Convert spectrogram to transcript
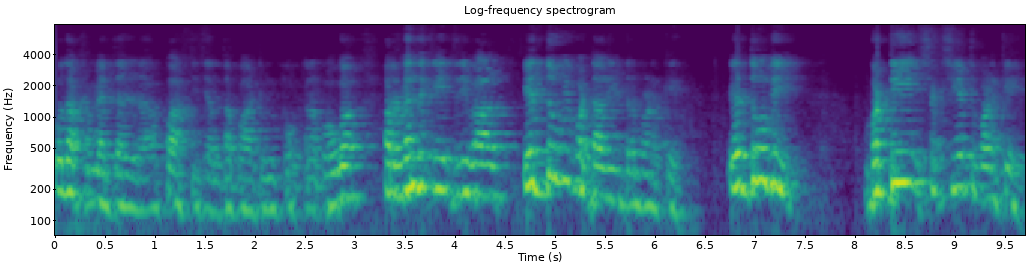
ਉਹਦਾ ਖਮਿਆਜ਼ਾ ਜਿਹੜਾ ਭਾਰਤੀ ਜਨਤਾ ਪਾਰਟੀ ਨੂੰ ਭੁਗਤਣਾ ਪਊਗਾ। ਅਰਵਿੰਦ ਕੇਜਰੀਵਾਲ ਇਦੋਂ ਵੀ ਵੱਡਾ ਲੀਡਰ ਬਣ ਕੇ, ਇਦੋਂ ਵੀ ਵੱਡੀ ਸ਼ਖਸੀਅਤ ਬਣ ਕੇ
